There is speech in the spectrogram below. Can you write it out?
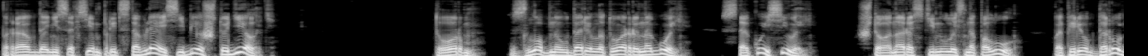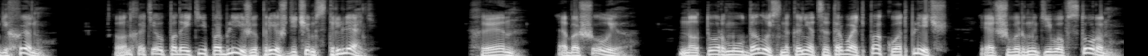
правда не совсем представляя себе, что делать. Торм злобно ударил Атуары ногой с такой силой, что она растянулась на полу поперек дороги Хэну. Он хотел подойти поближе, прежде чем стрелять. Хэн обошел ее, но Торму удалось наконец оторвать Паку от плеч и отшвырнуть его в сторону.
